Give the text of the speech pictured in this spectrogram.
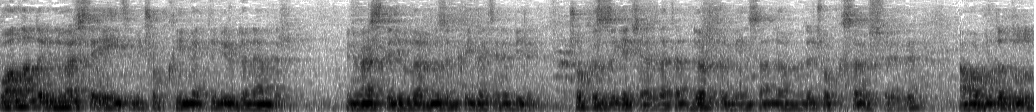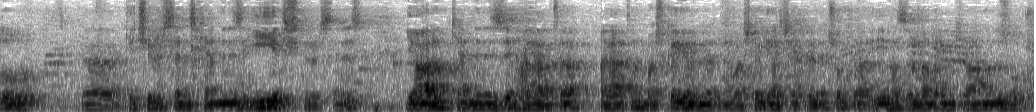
Bu anlamda üniversite eğitimi çok kıymetli bir dönemdir. Üniversite yıllarınızın kıymetini bilin. Çok hızlı geçer. Zaten 4 yıl bir insanın ömründe çok kısa bir süredir. Ama burada dolu dolu e, geçirirseniz, kendinizi iyi yetiştirirseniz, yarın kendinizi hayata, hayatın başka yönlerine, başka gerçeklerine çok daha iyi hazırlama imkanınız olur.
